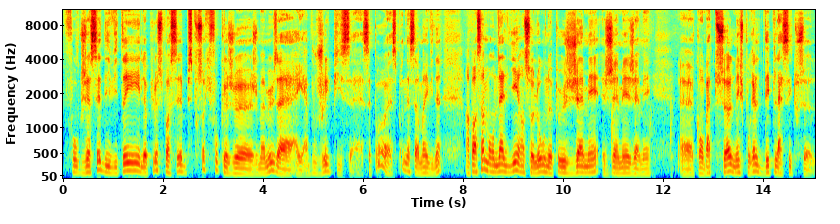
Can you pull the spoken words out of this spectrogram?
faut que j'essaie d'éviter le plus possible. C'est pour ça qu'il faut que je, m'amuse à, à, bouger. Puis c'est pas, pas nécessairement évident. En passant, mon allié en solo ne peut jamais, jamais, jamais euh, combattre tout seul, mais je pourrais le déplacer tout seul.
